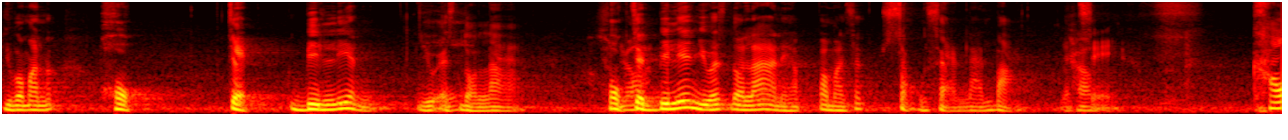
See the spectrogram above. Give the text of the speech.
อยู่ประมาณ 6 7 บิลเลียน US ดอลลาร์สุดยอด6 7 billion US ดอลลาร์เนี่ยครับประมาณสัก2แสนล้านบาท let's ครับ say เขา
